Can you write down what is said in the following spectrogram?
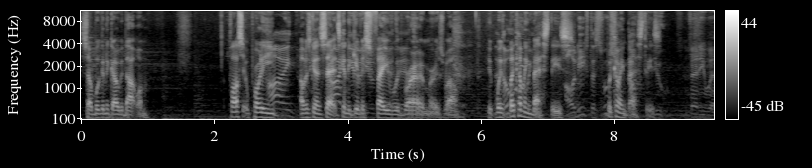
so we're going to go with that one. Plus, it'll probably, I was going to say, it's going to give us favour with Ryoma as well. We're becoming besties. We're Becoming besties. Well.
